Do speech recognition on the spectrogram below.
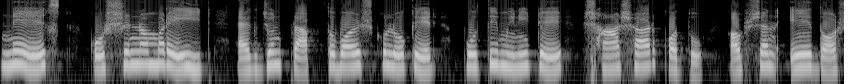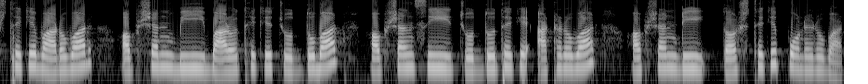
Next, question number eight, একজন প্রাপ্তবয়স্ক লোকের প্রতি মিনিটে শ্বাস হার কত? অপশান এ, দশ থেকে বারো বার, অপশান বি, বারো থেকে চোদ্দ বার, অপশান সি, চোদ্দ থেকে আঠারো বার, অপশান ডি, দশ থেকে পনেরো বার।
